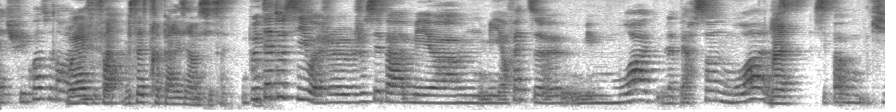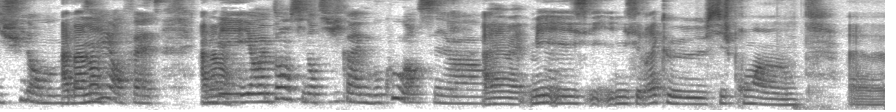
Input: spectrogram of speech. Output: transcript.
dit, tu fais quoi toi dans la Ouais, c'est ça. Mais ça c'est très parisien aussi ça. Peut-être aussi, ouais, je, je sais pas, mais, euh, mais en fait, euh, mais moi, la personne, moi, c'est pas qui je suis dans mon Ah bah métier, en fait. Ah bah non. mais et en même temps, on s'identifie quand même beaucoup, hein, c'est... euh, Ah ouais, ouais. Mais, il- mais c'est vrai que si je prends un, euh,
